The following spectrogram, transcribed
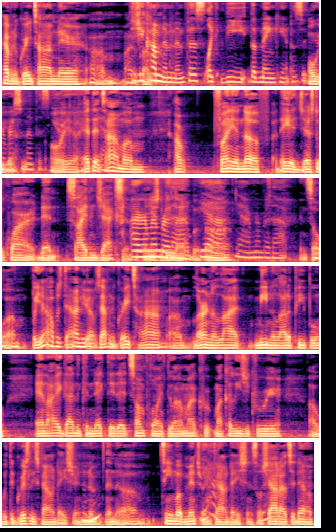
having a great time there. Um, I- Did you I- come to Memphis, like the the main campus of Oh, yeah. University of Memphis? Oh yeah. At that Yeah. time, um, I, funny enough, they had just acquired that site in Jackson. I It used to remember that. Lambert. Yeah, Uh-huh. yeah, I remember that. And so, um, but yeah, I was down here. I was having a great time, um, learning a lot, meeting a lot of people, and I had gotten connected at some point throughout my my collegiate career uh, with the Grizzlies Foundation and the, and the um, Team Up Mentoring Mm-hmm. Yeah. Foundation. So shout out to them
